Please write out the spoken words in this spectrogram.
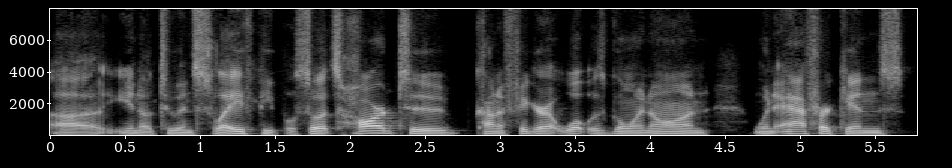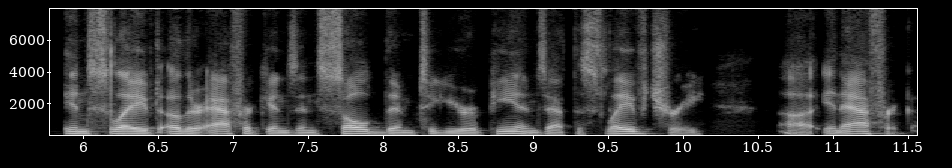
uh, you know, to enslave people. So it's hard to kind of figure out what was going on when Africans enslaved other Africans and sold them to Europeans at the slave tree uh, in Africa.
